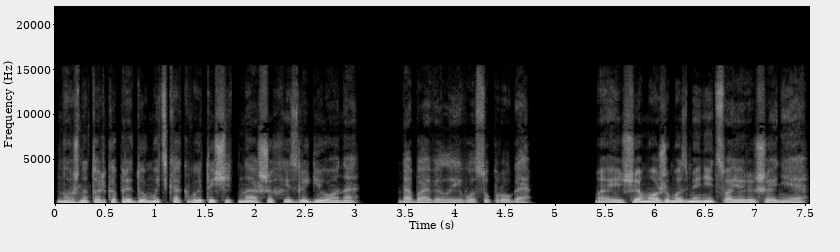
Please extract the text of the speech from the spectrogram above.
Нужно только придумать, как вытащить наших из легиона, добавила его супруга. Мы еще можем изменить свое решение,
